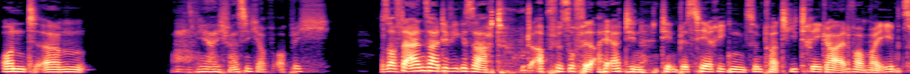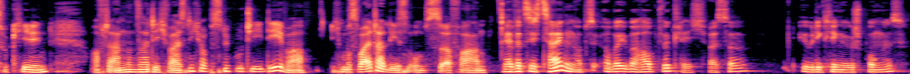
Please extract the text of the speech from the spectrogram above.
Und ähm, ja, ich weiß nicht, ob, ob ich also auf der einen Seite, wie gesagt, Hut ab für so viel Eier, den, den bisherigen Sympathieträger einfach mal eben zu killen. Auf der anderen Seite, ich weiß nicht, ob es eine gute Idee war. Ich muss weiterlesen, um es zu erfahren. Er wird sich zeigen, ob er überhaupt wirklich, weißt du, über die Klinge gesprungen ist.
